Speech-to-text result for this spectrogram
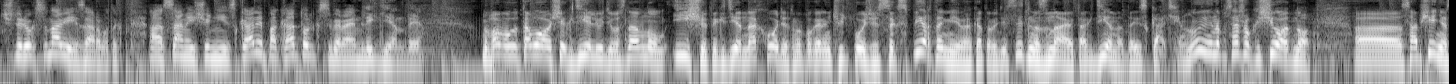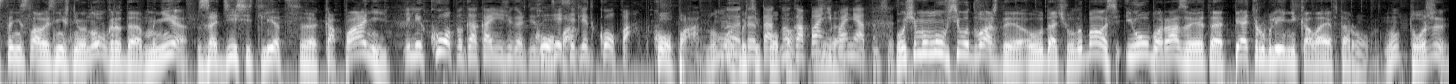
четырех сыновей заработок. А сами еще не искали, пока только собираем легенды. Ну, по поводу того вообще, где люди в основном ищут и где находят, мы поговорим чуть позже с экспертами, которые действительно знают, а где надо искать. Ну и на пасашок еще одно. Э, сообщение Станислава из Нижнего Новгорода. Мне за 10 лет э, копаний Или копа, как они еще говорят. Копа. 10 лет копа. Копа. Ну, может это быть, и так, копа. ну, копа Да. непонятно всё-таки. В общем, ему всего дважды удача улыбалась, и оба раза это 5 рублей Николая II. Ну, тоже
